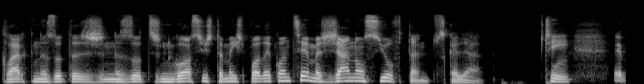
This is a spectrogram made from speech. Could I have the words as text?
claro que nas outras, nas outros negócios também isto pode acontecer, mas já não se ouve tanto, se calhar. Sim, é,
